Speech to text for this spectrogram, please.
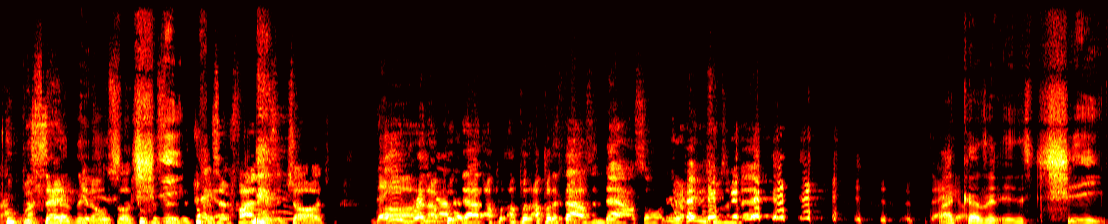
two percent, you know, so two percent, two percent finance in charge. They uh, and I put down, I put, I put, I put a thousand down, so you know, payments wasn't bad. My cousin is cheap.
